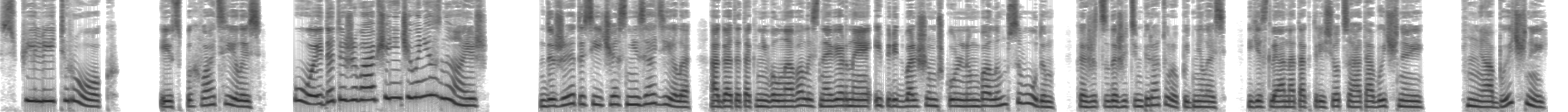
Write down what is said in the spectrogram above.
«Спилить рог». И спохватилась. «Ой, да ты же вообще ничего не знаешь». Даже это сейчас не задело. Агата так не волновалась, наверное, и перед большим школьным балом с Вудом. Кажется, даже температура поднялась. Если она так трясется от обычной обычной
